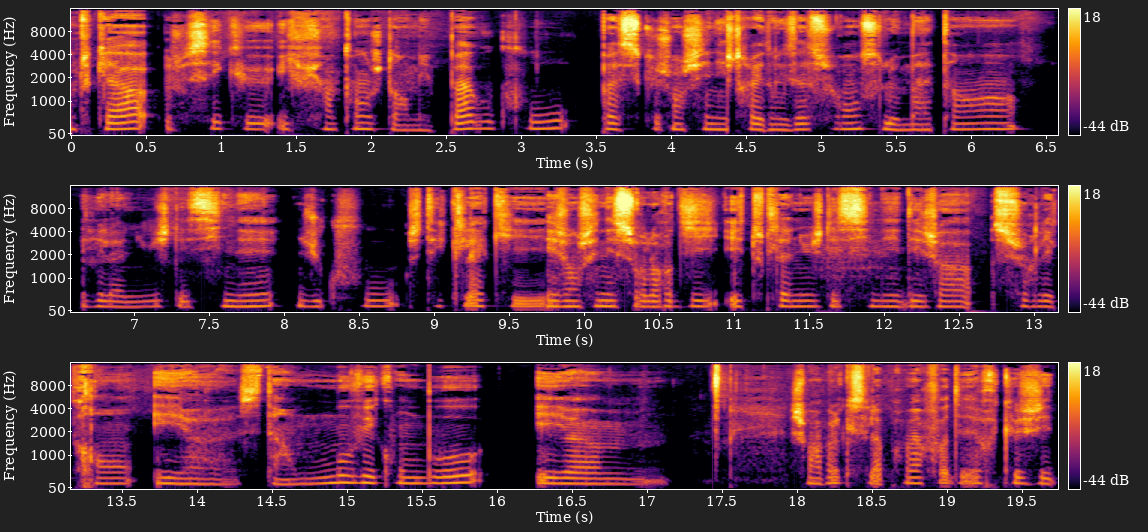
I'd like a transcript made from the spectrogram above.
En tout cas, je sais que il fut un temps où je dormais pas beaucoup parce que j'enchaînais. Je travaillais dans les assurances le matin et la nuit je dessinais. Du coup, j'étais claquée et j'enchaînais sur l'ordi et toute la nuit je dessinais déjà sur l'écran et euh, c'était un mauvais combo. Et euh, je me rappelle que c'est la première fois d'ailleurs que j'ai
